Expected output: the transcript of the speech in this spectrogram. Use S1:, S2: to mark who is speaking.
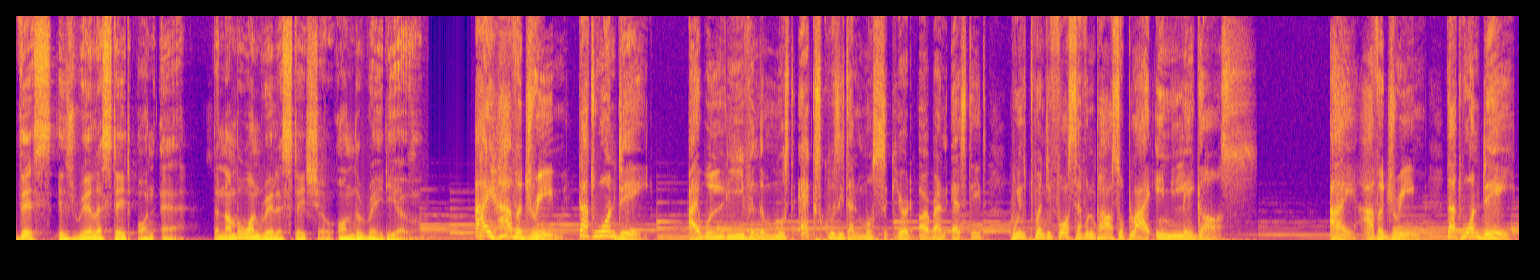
S1: This is Real Estate on Air, the number one real estate show on the radio.
S2: I have a dream that one day I will live in the most exquisite and most secured urban estate with 24 7 power supply in Lagos. I have a dream that one day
